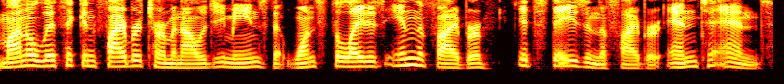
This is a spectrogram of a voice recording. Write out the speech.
Monolithic in fiber terminology means that once the light is in the fiber, it stays in the fiber end to end.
